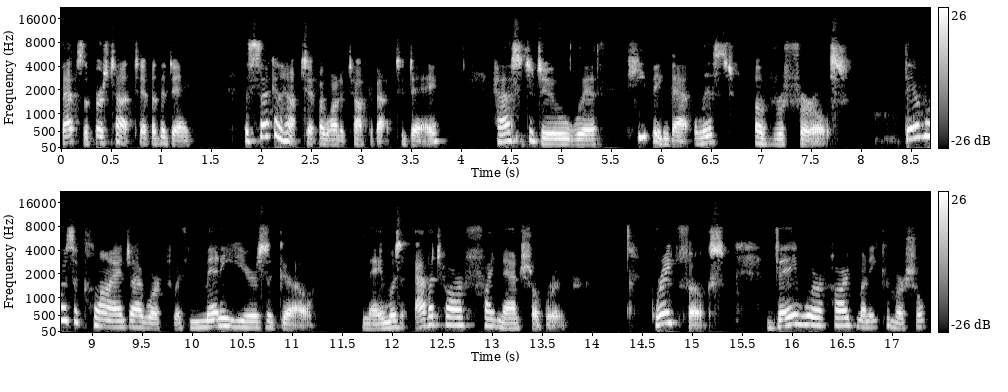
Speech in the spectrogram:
That's the first hot tip of the day. The second hot tip I want to talk about today has to do with keeping that list of referrals. There was a client I worked with many years ago. Name was Avatar Financial Group. Great folks. They were hard money commercial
